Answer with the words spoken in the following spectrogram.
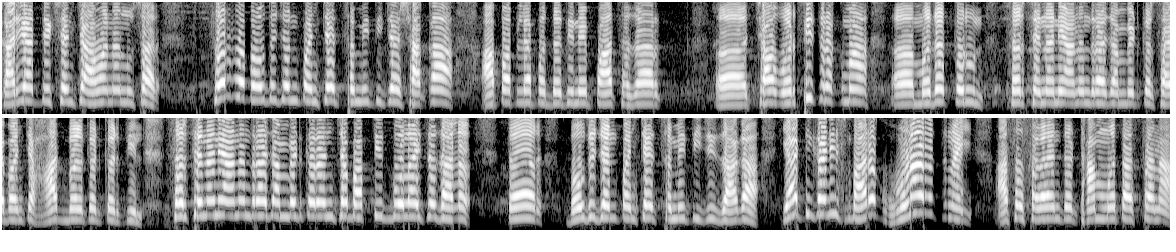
कार्याध्यक्षांच्या आव्हानानुसार सर्व बौद्धजन पंचायत समितीच्या शाखा आपापल्या पद्धतीने पाच हजार च्या वरतीच रकमा मदत करून सरसेनाने आनंदराज आंबेडकर साहेबांचे हात बळकट करतील. सरसेनाने आनंदराज आंबेडकरांच्या बाबतीत बोलायचं झालं तर बौद्ध जनपंचायत समितीची जागा या ठिकाणी स्मारक होणारच नाही असं सगळ्यांचं ठाम मत असताना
